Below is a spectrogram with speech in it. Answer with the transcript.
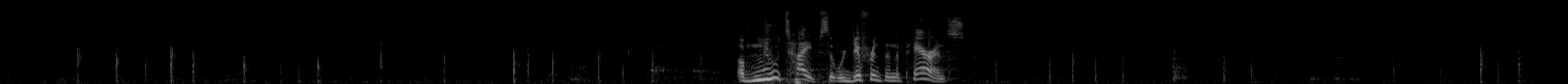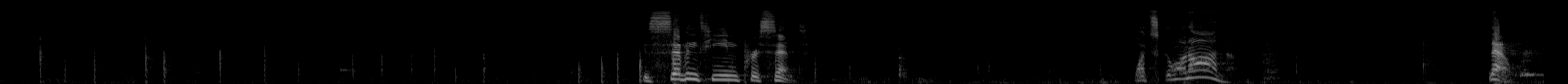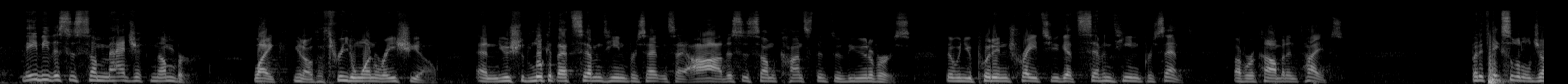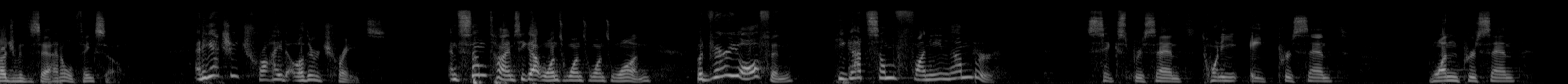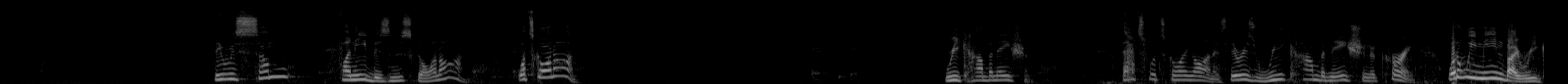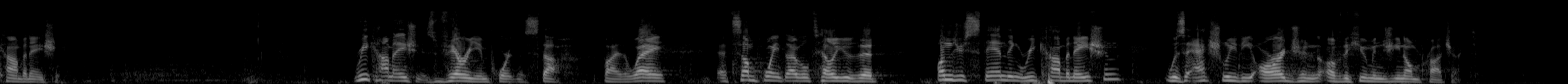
of new types that were different than the parents is 17%. What's going on? Now, maybe this is some magic number, like, you know, the 3 to 1 ratio. And you should look at that 17% and say, ah, this is some constant of the universe. That when you put in traits, you get 17% of recombinant types. But it takes a little judgment to say, I don't think so. And he actually tried other traits. And sometimes he got one to one to one to one, but very often he got some funny number 6%, 28%, 1%. there was some funny business going on. What's going on? Recombination. That's what's going on, is there is recombination occurring. What do we mean by recombination? Recombination is very important stuff, by the way. At some point, I will tell you that understanding recombination was actually the origin of the Human Genome Project.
